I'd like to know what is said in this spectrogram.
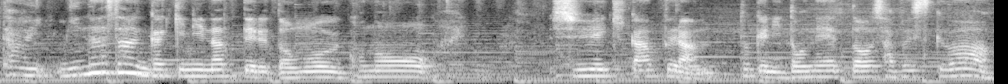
多分皆さんが気になってると思うこの収益化プラン特にドネートサブスクは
